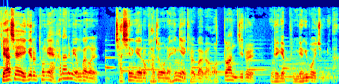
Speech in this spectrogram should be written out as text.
게하시의 얘기를 통해 하나님의 영광을 자신에게로 가져오는 행위의 결과가 어떠한지를 우리에게 분명히 보여줍니다.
